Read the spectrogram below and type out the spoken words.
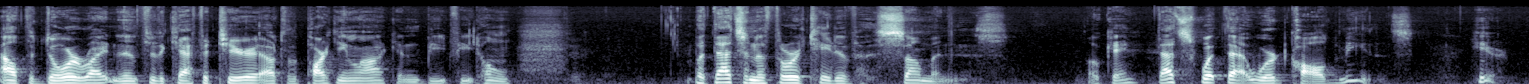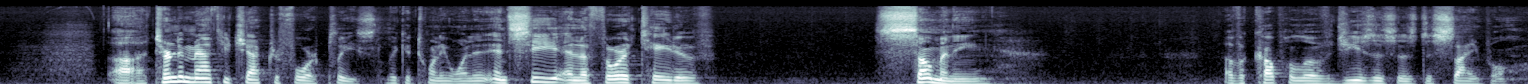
out the door, right, and then through the cafeteria, out to the parking lot, and beat feet home. But that's an authoritative summons. Okay? That's what that word called means here. Uh, turn to Matthew chapter 4, please. Look at 21 and, and see an authoritative summoning of a couple of Jesus' disciples.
